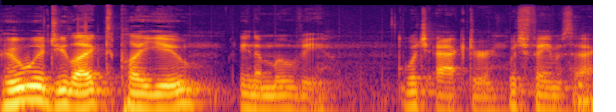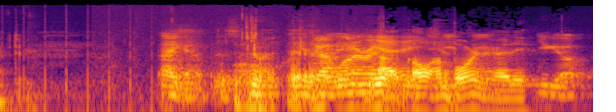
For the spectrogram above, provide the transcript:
who would you like to play you in a movie? Which actor? Which famous actor? I got this. You got one already? Yeah, oh, I'm born ready. You go.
